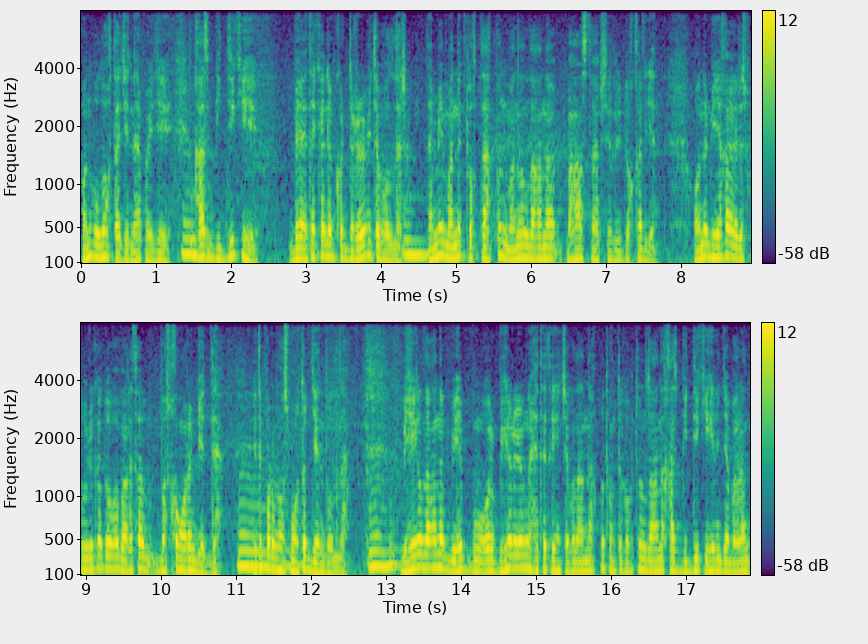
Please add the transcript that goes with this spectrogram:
Оны та жена пайди. Каз бидди ки бәте калан көрдөрөр бите болдар. Әми маннык токтакпын, маны лагана бахалсы тапсырды доккар ден. Оны бияха республика тоға барата босқа орын берді. Ити профосмотр ден болды. Бияха лагана бияха районга хете тегенче баланнак бут, онто коптон лагана каз бидди ки хини жабаран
